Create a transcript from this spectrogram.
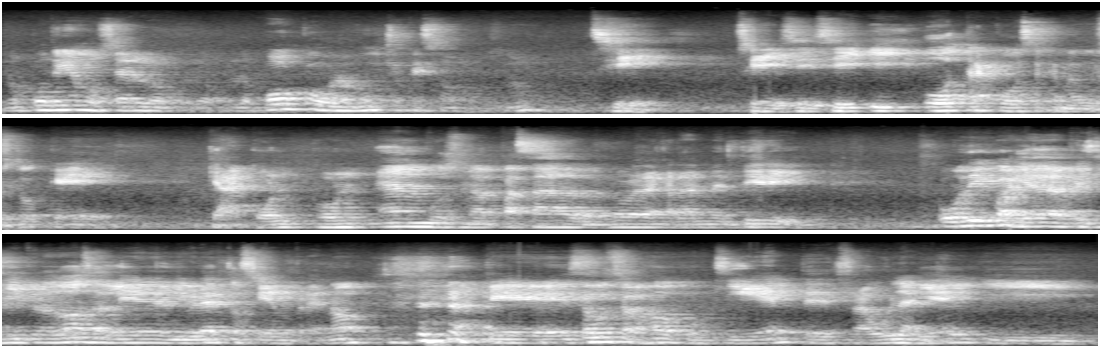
no, podríamos ser lo, lo, poco o lo mucho que somos, ¿no? Sí, sí, sí, sí. Y otra cosa que me gustó que, que con, con, ambos me ha pasado, no me dejarán mentir, y como dijo Ariel al principio, nos vamos a leer el libreto siempre, ¿no? que estamos trabajando con clientes, Raúl Ariel, y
